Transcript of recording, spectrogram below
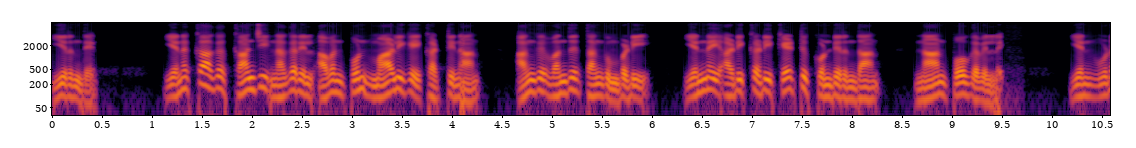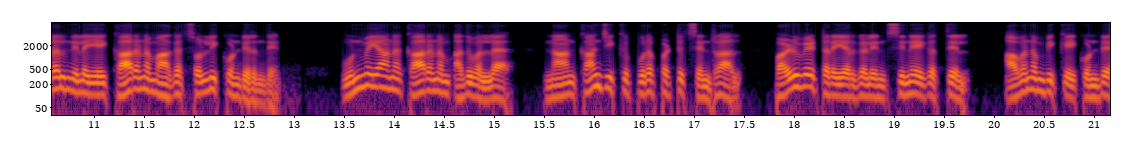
இருந்தேன். எனக்காக காஞ்சி நகரில் அவன் பொன் மாளிகை கட்டினான். அங்கு வந்து தங்கும்படி என்னை அடிக்கடி கேட்டுக்கொண்டிருந்தான் நான் போகவில்லை. என் உடல்நிலையை காரணமாக சொல்லிக் கொண்டிருந்தேன். உண்மையான காரணம் அதுவல்ல. நான் காஞ்சிக்கு புறப்பட்டு சென்றால் பழுவேட்டரையர்களின் சிநேகத்தில் அவநம்பிக்கை கொண்டு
